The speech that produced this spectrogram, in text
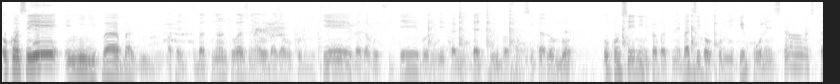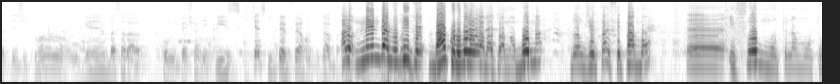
Au conseiller, nini pas, bah, en fait, bato na entourage na baza communiquer, baza tweeter, Olivier Kamita, tout, bah, Francis Kalombo. Au conseiller, nini pas bato na bati communiquer pour l'instant, stratégiquement, ou bien basa la communication des crises. Qu'est-ce qu'ils peuvent faire en tout cas bah, alors ke bakolobola bato ya maboma donc je pense c'est pas bon. Euh, il faut motu na motu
